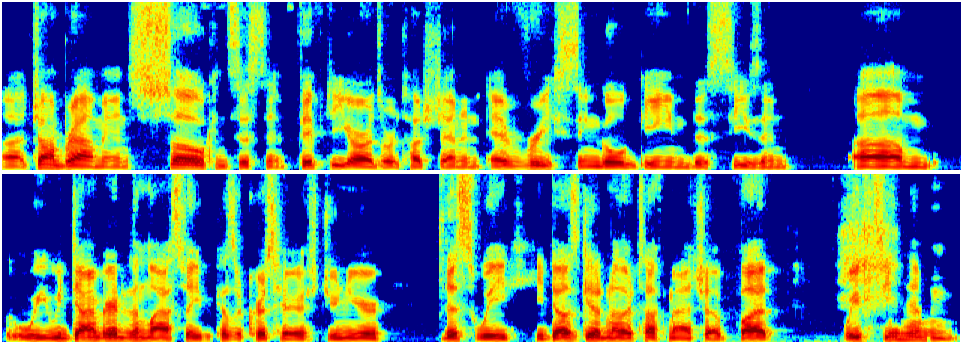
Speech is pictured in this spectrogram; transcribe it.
Uh, John Brown, man, so consistent. 50 yards or a touchdown in every single game this season. Um, we, we downgraded him last week because of Chris Harris Jr. This week, he does get another tough matchup, but we've seen him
